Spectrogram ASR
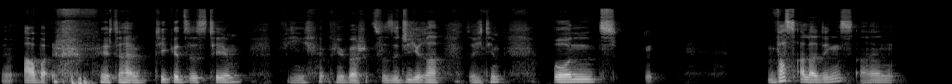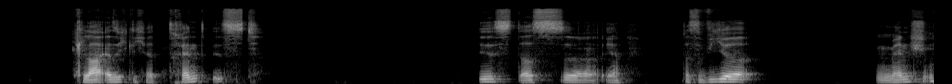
Äh, Arbeiten mit einem Ticketsystem, wie, wie beispielsweise Jira, solche Themen. Und was allerdings ein klar ersichtlicher Trend ist, ist, dass, äh, ja, dass wir Menschen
